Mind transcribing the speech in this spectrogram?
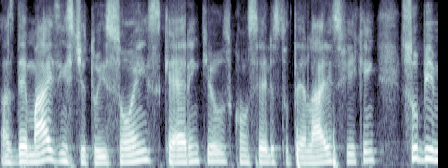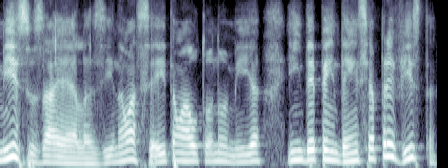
as demais instituições querem que os conselhos tutelares fiquem submissos a elas e não aceitam a autonomia e independência prevista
